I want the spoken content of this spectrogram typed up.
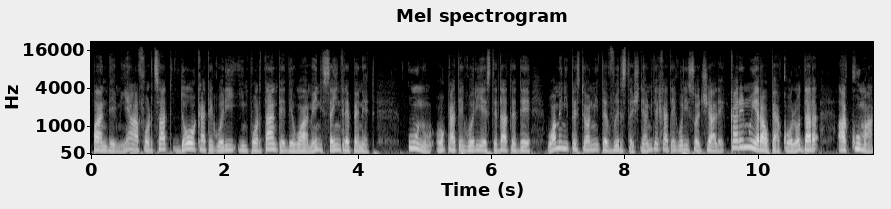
Pandemia a forțat două categorii importante de oameni să intre pe net. 1. O categorie este dată de oamenii peste o anumită vârstă și de anumite categorii sociale care nu erau pe acolo, dar acum,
